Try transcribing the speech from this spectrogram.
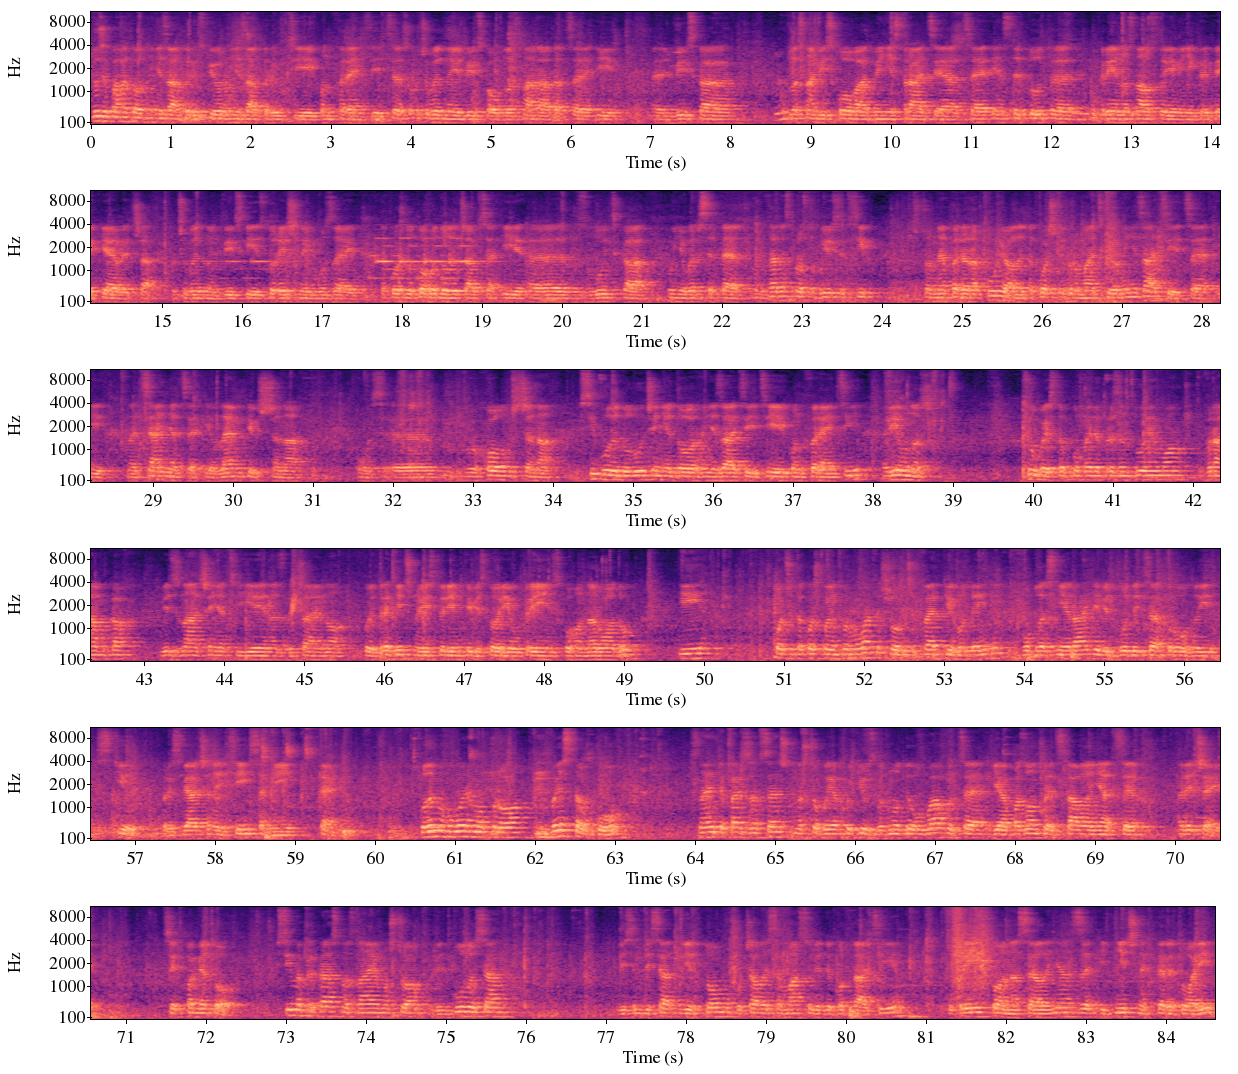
Дуже багато організаторів, співорганізаторів цієї конференції. Це очевидно і Львівська обласна рада, це і е, Львівська обласна військова адміністрація, це інститут е, українознавства імені Крип'якевича, очевидно, Львівський історичний музей. Також до того долучався і е, з Луцька університет. Зараз просто боюся всіх що не перерахую, але також і громадські організації, це і Нацяння, це і Лемківщина, ось е, Холмщина. Всі були долучені до організації цієї конференції. Рівно ж цю виставку ми репрезентуємо в рамках відзначення цієї надзвичайно трагічної сторінки в історії українського народу. І Хочу також поінформувати, що о четвертій годині в обласній раді відбудеться круглий стіл, присвячений цій самій темі. Коли ми говоримо про виставку, знаєте, перш за все, на що би я хотів звернути увагу, це діапазон представлення цих речей, цих пам'яток. Всі ми прекрасно знаємо, що відбулося 80 літ тому почалися масові депортації українського населення з етнічних територій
